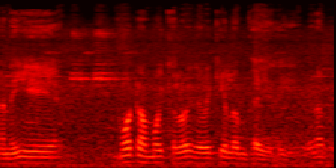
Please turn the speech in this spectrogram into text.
અને એ મોટા વકીલ હોય તો વકીલમ થાય છે. બરાબર?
